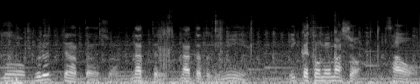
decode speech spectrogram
こうブルってなったでしょ？なったなった時に一回止めましょう。竿を。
